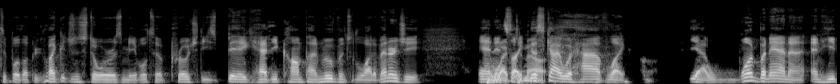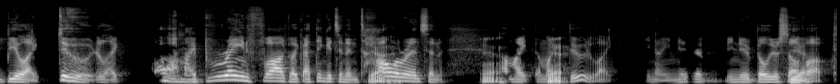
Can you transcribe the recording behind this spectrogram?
to build up your glycogen stores and be able to approach these big, heavy compound movements with a lot of energy. And, and it's like this guy would have like yeah, one banana and he'd be like, dude, like oh, my brain fogged. Like I think it's an intolerance, yeah. and yeah. I'm like, I'm like, yeah. dude, like you know, you need to you need to build yourself up.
